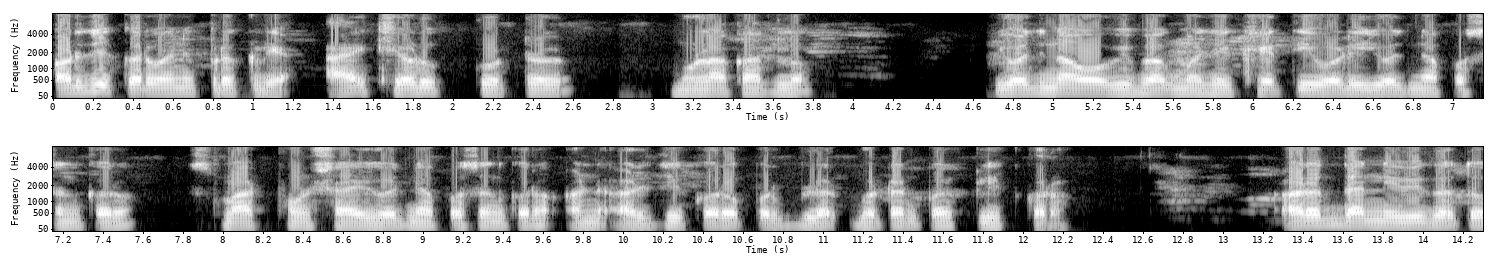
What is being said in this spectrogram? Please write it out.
અરજી કરવાની પ્રક્રિયા. આ ખેડૂત પોર્ટલ મુલાકાત લો. યોજનાઓ વિભાગમાં જે ખેતીવાડી યોજના પસંદ કરો. સ્માર્ટફોન સહાય યોજના પસંદ કરો અને અરજી કરો પર બટન પર ક્લિક કરો. અરજદારની વિગતો,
